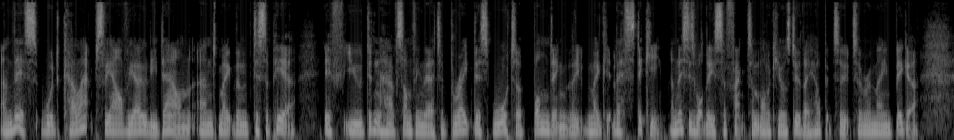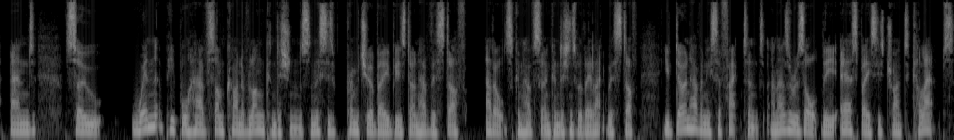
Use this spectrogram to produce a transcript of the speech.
And this would collapse the alveoli down and make them disappear if you didn't have something there to break this water bonding that make it less sticky. And this is what these surfactant molecules do. They help it to, to remain bigger. And so when people have some kind of lung conditions, and this is premature babies don't have this stuff, adults can have certain conditions where they lack this stuff, you don't have any surfactant, and as a result, the airspace is trying to collapse,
